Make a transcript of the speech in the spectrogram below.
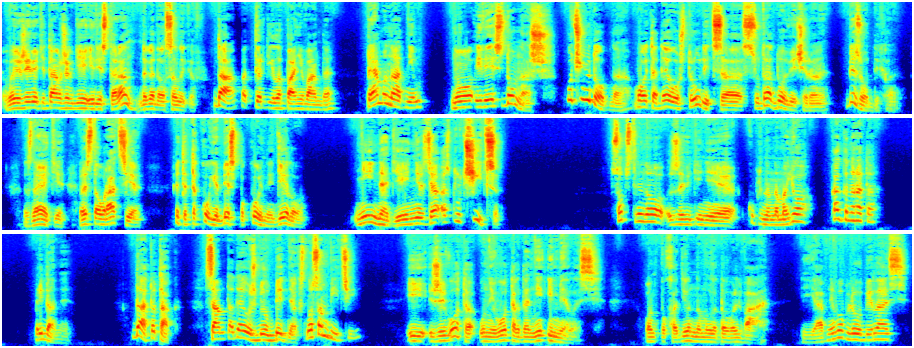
«Вы живете там же, где и ресторан?» – догадался Лыков. «Да», – подтвердила пани Ванда. «Прямо над ним. Но и весь дом наш. Очень удобно. Мой Тадеуш трудится с утра до вечера, без отдыха. Знаете, реставрация – это такое беспокойное дело. Ни на день нельзя отключиться. Собственно, заведение куплено на мое, как гонората? Приданное. Да, то так. Сам Тадеуш был бедняк, но с амбицией. И живота у него тогда не имелось. Он походил на молодого льва. И я в него влюбилась.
